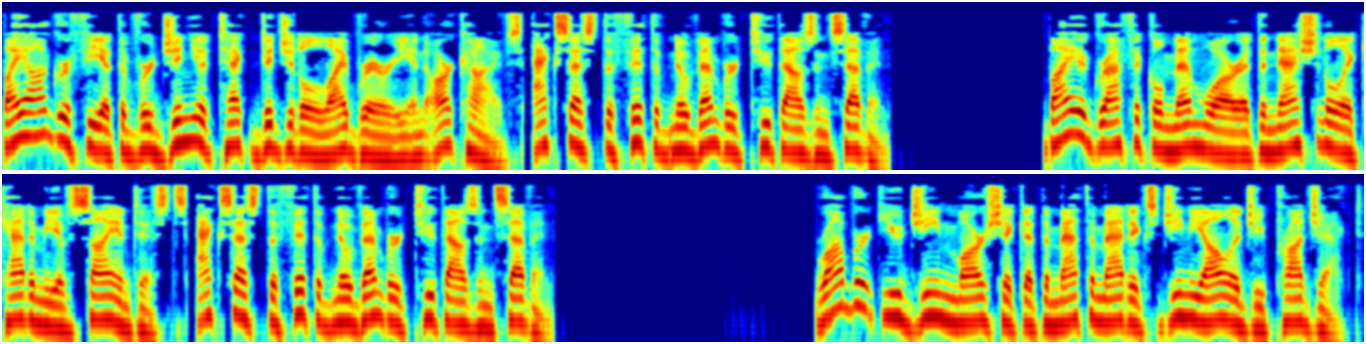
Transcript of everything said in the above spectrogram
Biography at the Virginia Tech Digital Library and Archives accessed 5 November 2007 Biographical memoir at the National Academy of Scientists accessed 5 November 2007. Robert Eugene Marshak at the Mathematics Genealogy Project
